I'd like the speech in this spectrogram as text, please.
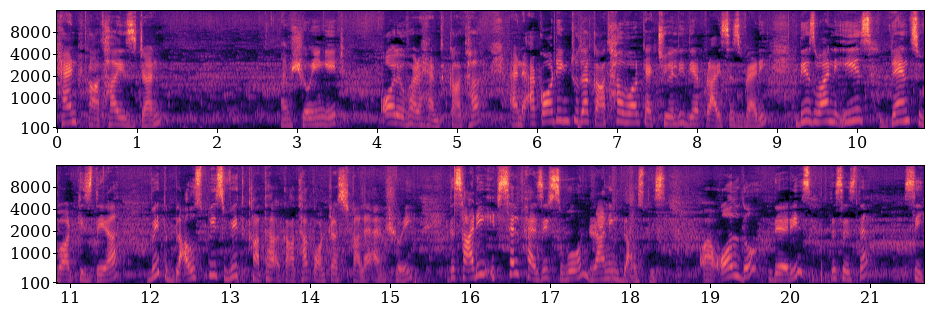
hand katha is done. I'm showing it all over hand katha. And according to the katha work actually their prices vary. This one is dense work is there with blouse piece with katha, katha contrast color i am showing. The sari itself has its own running blouse piece. Uh, although there is this is the see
